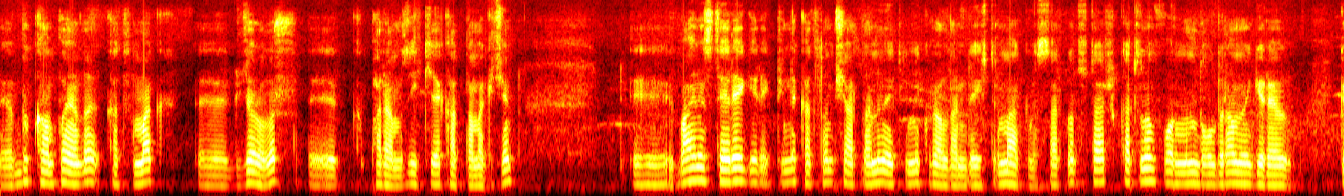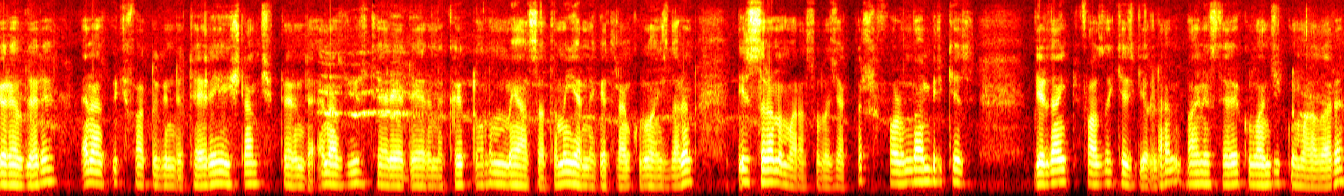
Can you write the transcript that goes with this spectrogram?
E, bu kampanyada katılmak e, güzel olur. E, paramızı ikiye katlamak için. E, Binance TR gerektiğinde katılım şartlarını ve etkinlik kurallarını değiştirme hakkını saklı tutar. Katılım formunu dolduran ve görev görevleri en az 3 farklı günde TR işlem çiftlerinde en az 100 TR değerinde kripto alım veya satımı yerine getiren kullanıcıların bir sıra numarası olacaktır. Forumdan bir kez birden fazla kez girilen Binance TR kullanıcı numaraları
